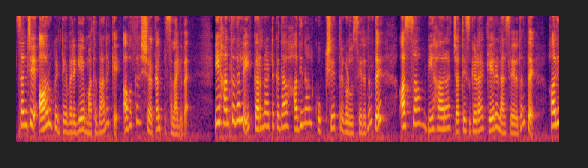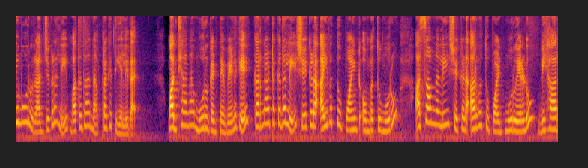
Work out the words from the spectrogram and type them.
ಸಂಜೆ ಆರು ಗಂಟೆಯವರೆಗೆ ಮತದಾನಕ್ಕೆ ಅವಕಾಶ ಕಲ್ಪಿಸಲಾಗಿದೆ. ಈ ಹಂತದಲ್ಲಿ ಕರ್ನಾಟಕದ ಹದಿನಾಲ್ಕು ಕ್ಷೇತ್ರಗಳು ಸೇರಿದಂತೆ ಅಸ್ಸಾಂ, ಬಿಹಾರ, ಛತ್ತೀಸ್ಗಢ, ಕೇರಳ ಸೇರಿದಂತೆ ಹದಿಮೂರು ರಾಜ್ಯಗಳಲ್ಲಿ ಮತದಾನ ಪ್ರಗತಿಯಲ್ಲಿದೆ. ಮಧ್ಯಾಹ್ನ ಮೂರು ಗಂಟೆ ವೇಳೆಗೆ ಕರ್ನಾಟಕದಲ್ಲಿ ಶೇಕಡ ಐವತ್ತು ಪಾಯಿಂಟ್ ಒಂಬತ್ತು ಮೂರು, ಅಸ್ಸಾಂನಲ್ಲಿ ಶೇಕಡ ಅರವತ್ತು ಪಾಯಿಂಟ್ ಮೂರು ಎರಡು, ಬಿಹಾರ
